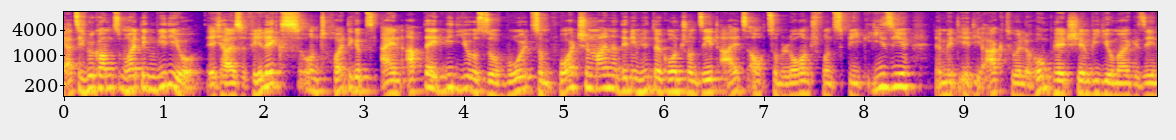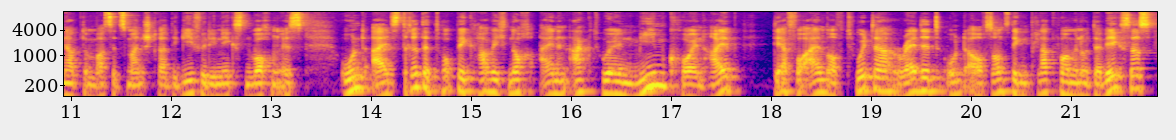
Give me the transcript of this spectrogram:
Herzlich willkommen zum heutigen Video. Ich heiße Felix und heute gibt es ein Update-Video sowohl zum Fortune Miner, den ihr im Hintergrund schon seht, als auch zum Launch von Speakeasy, damit ihr die aktuelle Homepage hier im Video mal gesehen habt und was jetzt meine Strategie für die nächsten Wochen ist. Und als dritte Topic habe ich noch einen aktuellen Meme-Coin-Hype, der vor allem auf Twitter, Reddit und auf sonstigen Plattformen unterwegs ist.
